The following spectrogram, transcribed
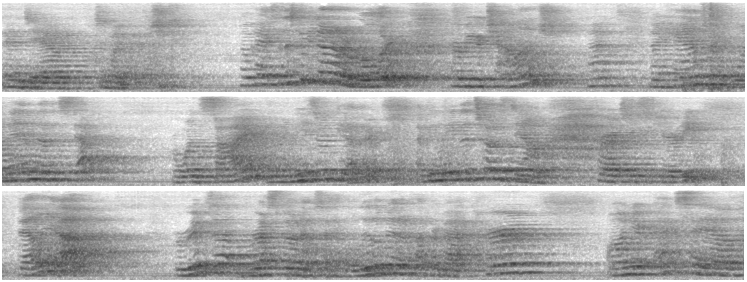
And down to my bench. Okay, so this can be done on a roller for a bigger challenge. Okay? My hands are at one end of the step, or one side, and my knees are at the other. I can leave the toes down for extra security. Belly up ribs up, breastbone up. So have a little bit of upper back curve. On your exhale,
